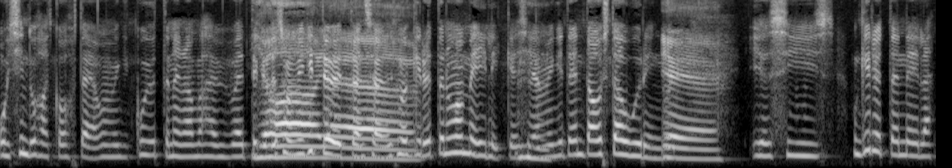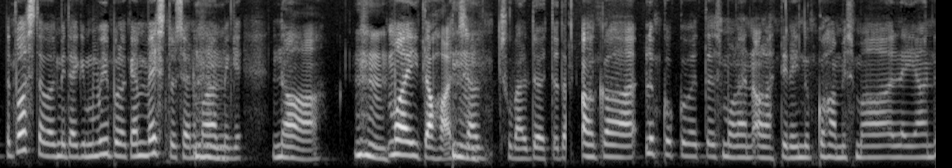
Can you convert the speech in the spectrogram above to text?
otsin tuhat kohta ja ma mingi kujutan enam-vähem juba ette, kuidas ma mingi töötan seal, siis ma kirjutan oma meilikesi mm -hmm. ja mingi teen taustauuringuid yeah.. ja siis ma kirjutan neile, nad vastavad midagi, ma võib-olla käin vestlusel ma olen mhm. mingi naa mm, -hmm. ma ei taha mm -hmm. seal suvel töötada, aga lõppkokkuvõttes ma olen alati leidnud koha, mis ma leian,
